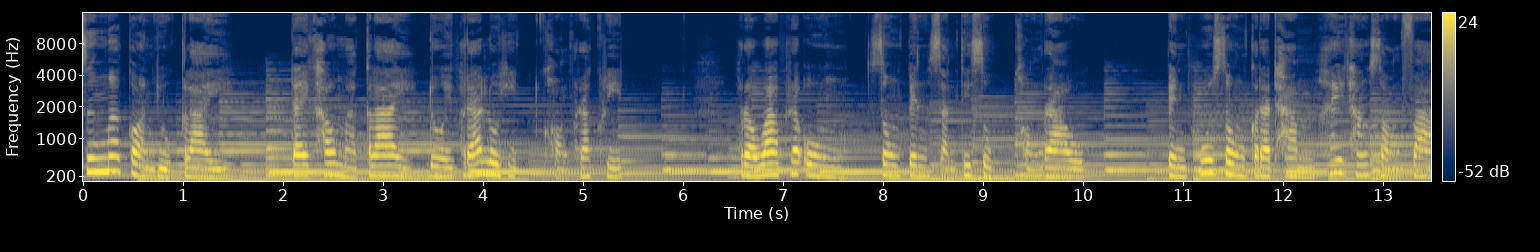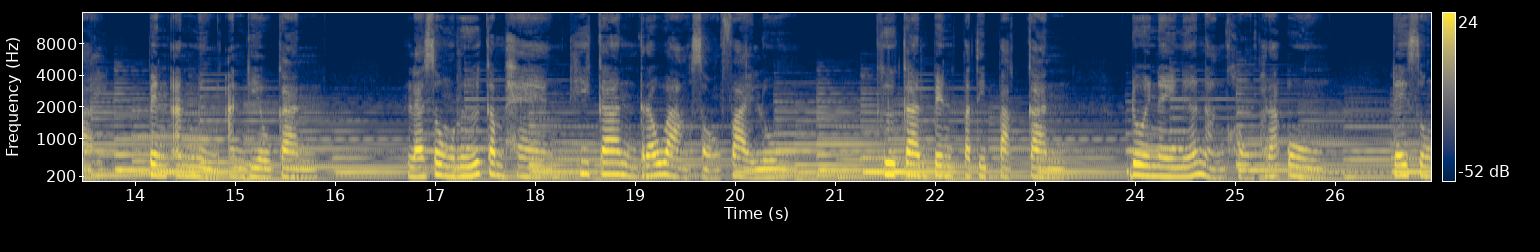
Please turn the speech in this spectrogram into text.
ซึ่งเมื่อก่อนอยู่ไกล ได้เข้ามาใกล้โดยพระโลหิตของพระคริสต์เพราะว่าพระองค์ทรงเป็นสันติสุขของเรา เป็นผู้ทรงกระทำให้ทั้งสองฝ่าย เป็นอันหนึ่งอันเดียวกัน และทรงรื้อกำแพงที่กั้นระหว่างสองฝ่ายลง คือการเป็นปฏิปักษ์กัน โดยในเนื้อหนังของพระองค์ ได้ทรง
